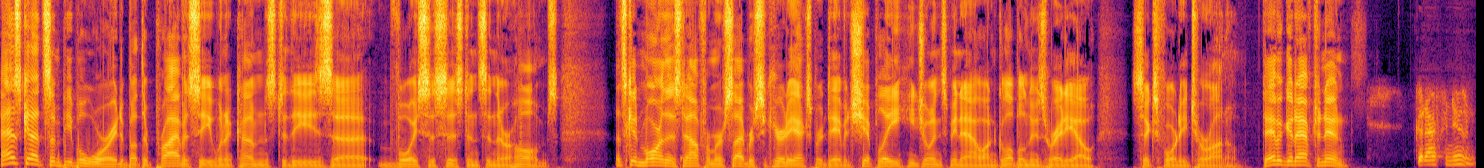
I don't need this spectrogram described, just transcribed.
has got some people worried about their privacy when it comes to these uh, voice assistants in their homes. Let's get more on this now from our cybersecurity expert, David Shipley. He joins me now on Global News Radio 640 Toronto. David, good afternoon. Good afternoon.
